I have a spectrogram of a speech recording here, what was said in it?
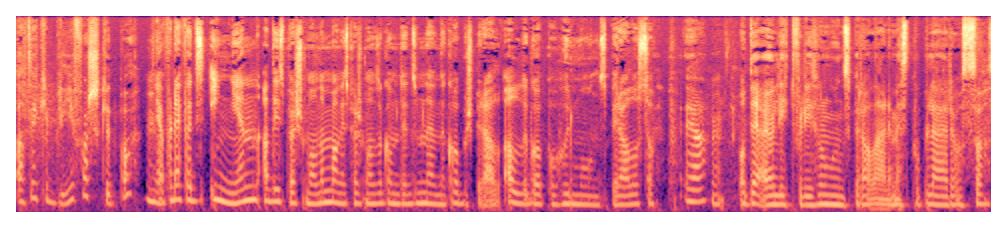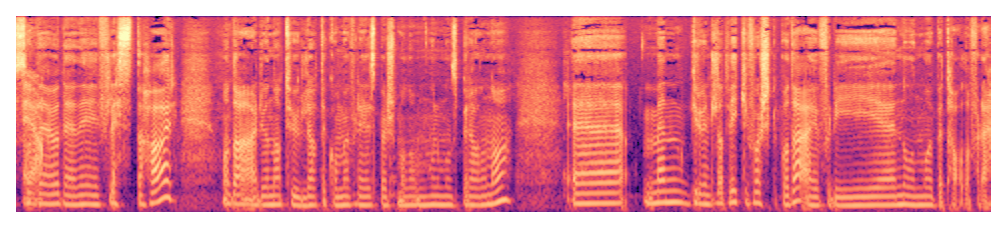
at det ikke blir forsket på. Ja, for det er faktisk ingen av de spørsmålene mange spørsmål som kommet inn som nevner kobberspiral. Alle går på hormonspiral og sopp. Ja. Mm. Og det er jo litt fordi hormonspiral er det mest populære også, så Ja. det er jo det de fleste har. Og da er det jo naturlig at det kommer flere spørsmål om hormonspiralen nå. Eh, Men grunnen til at vi ikke forsker på det, er jo fordi noen må betale for det.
